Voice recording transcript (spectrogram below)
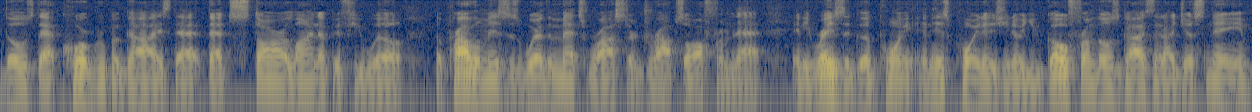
those that core group of guys, that that star lineup, if you will. The problem is is where the Mets roster drops off from that. And he raised a good point. And his point is, you know, you go from those guys that I just named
